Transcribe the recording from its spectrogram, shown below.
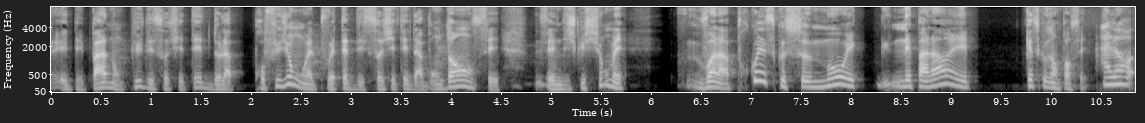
n'étaient pas non plus des sociétés de la profusion. Elles pouvaient être des sociétés d'abondance, c'est une discussion, mais voilà. Pourquoi est-ce que ce mot n'est pas là et Qu'est-ce que vous en pensez? Alors,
